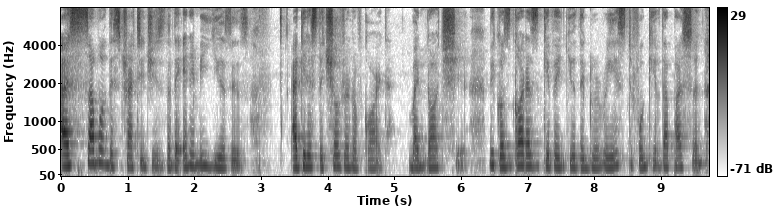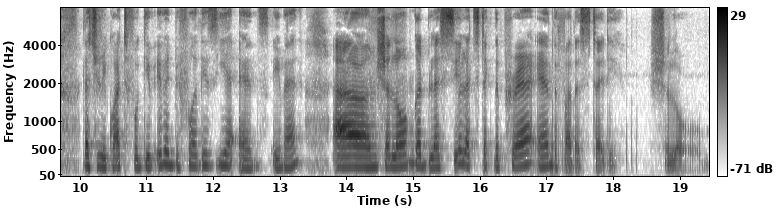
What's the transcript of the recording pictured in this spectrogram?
are some of the strategies that the enemy uses against the children of God, but not you, because God has given you the grace to forgive that person that you require to forgive even before this year ends. Amen. Um, shalom. God bless you. Let's take the prayer and the further study. Shalom.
